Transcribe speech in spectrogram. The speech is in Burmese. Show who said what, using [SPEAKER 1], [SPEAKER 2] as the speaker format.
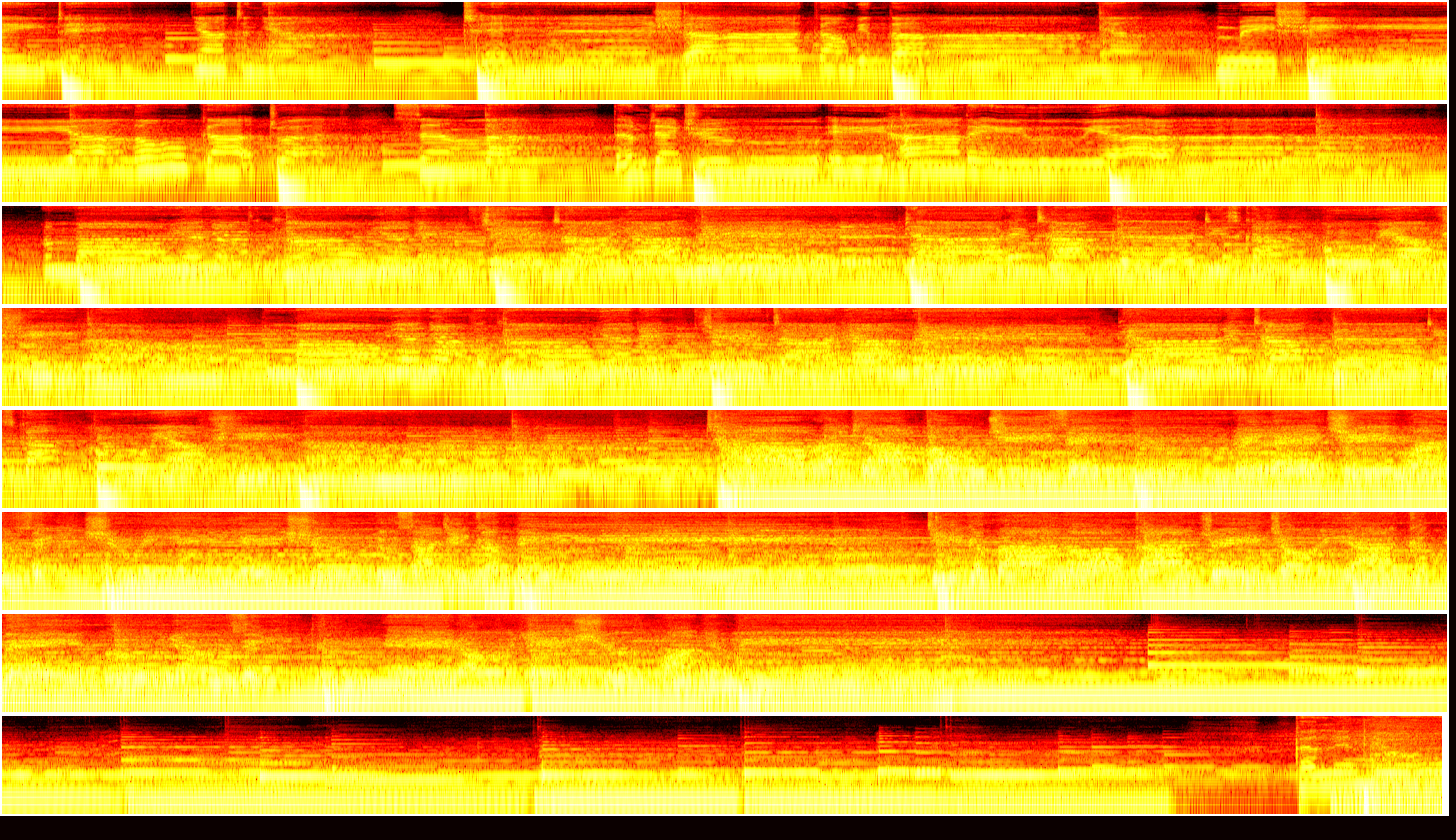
[SPEAKER 1] စိတ်တဲ့ညတညထင်ရှားကောင်းကင်သားမြမေရှိယလောကအတွက်စင်လာတံပြိုင်ကျူအေဟာလေလုယာ
[SPEAKER 2] telling you.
